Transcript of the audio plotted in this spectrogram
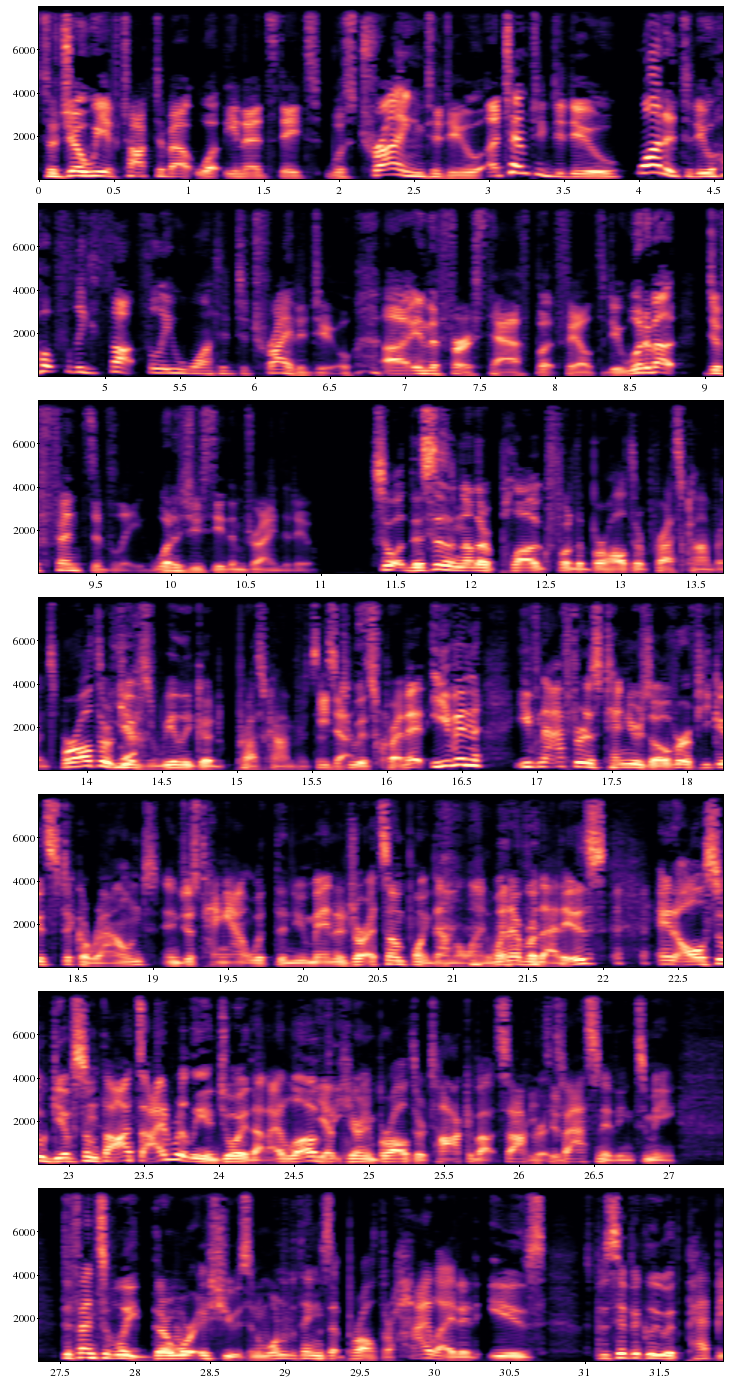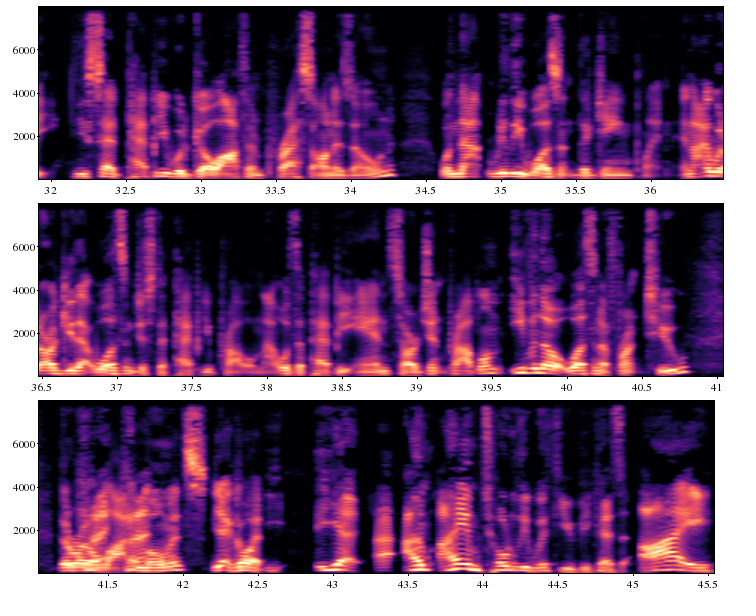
So, Joe, we have talked about what the United States was trying to do, attempting to do, wanted to do, hopefully thoughtfully wanted to try to do uh, in the first half, but failed to do. What about defensively? What did you see them trying to do? So this is another plug for the Berhalter press conference. Berhalter Yeah. gives really good press conferences to his credit. Even even after his tenure's over, if he could stick around and just hang out with the new manager at some point down the line, whenever that is, and also give some thoughts, I'd really enjoy that. I love Yep. hearing Berhalter talk about soccer. It's fascinating to me. Defensively, there were issues, and one of the things that Berhalter highlighted is specifically with Pepi. He said Pepi would go off and press on his own when that really wasn't the game plan. And I would argue that wasn't just a Pepi problem. That was a Pepi and Sargent problem. Even though it wasn't a front two, there were Can a I- lot of I- moments. Yeah, go ahead. Yeah, I, I'm I am totally with you because I,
